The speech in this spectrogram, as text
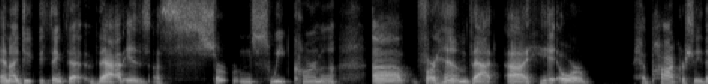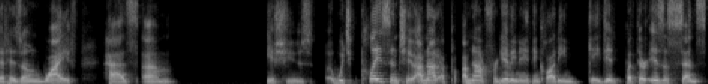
And I do think that that is a certain sweet karma uh, for him that uh, he, or hypocrisy that his own wife has um, issues, which plays into. I'm not. I'm not forgiving anything Claudine Gay did, but there is a sense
